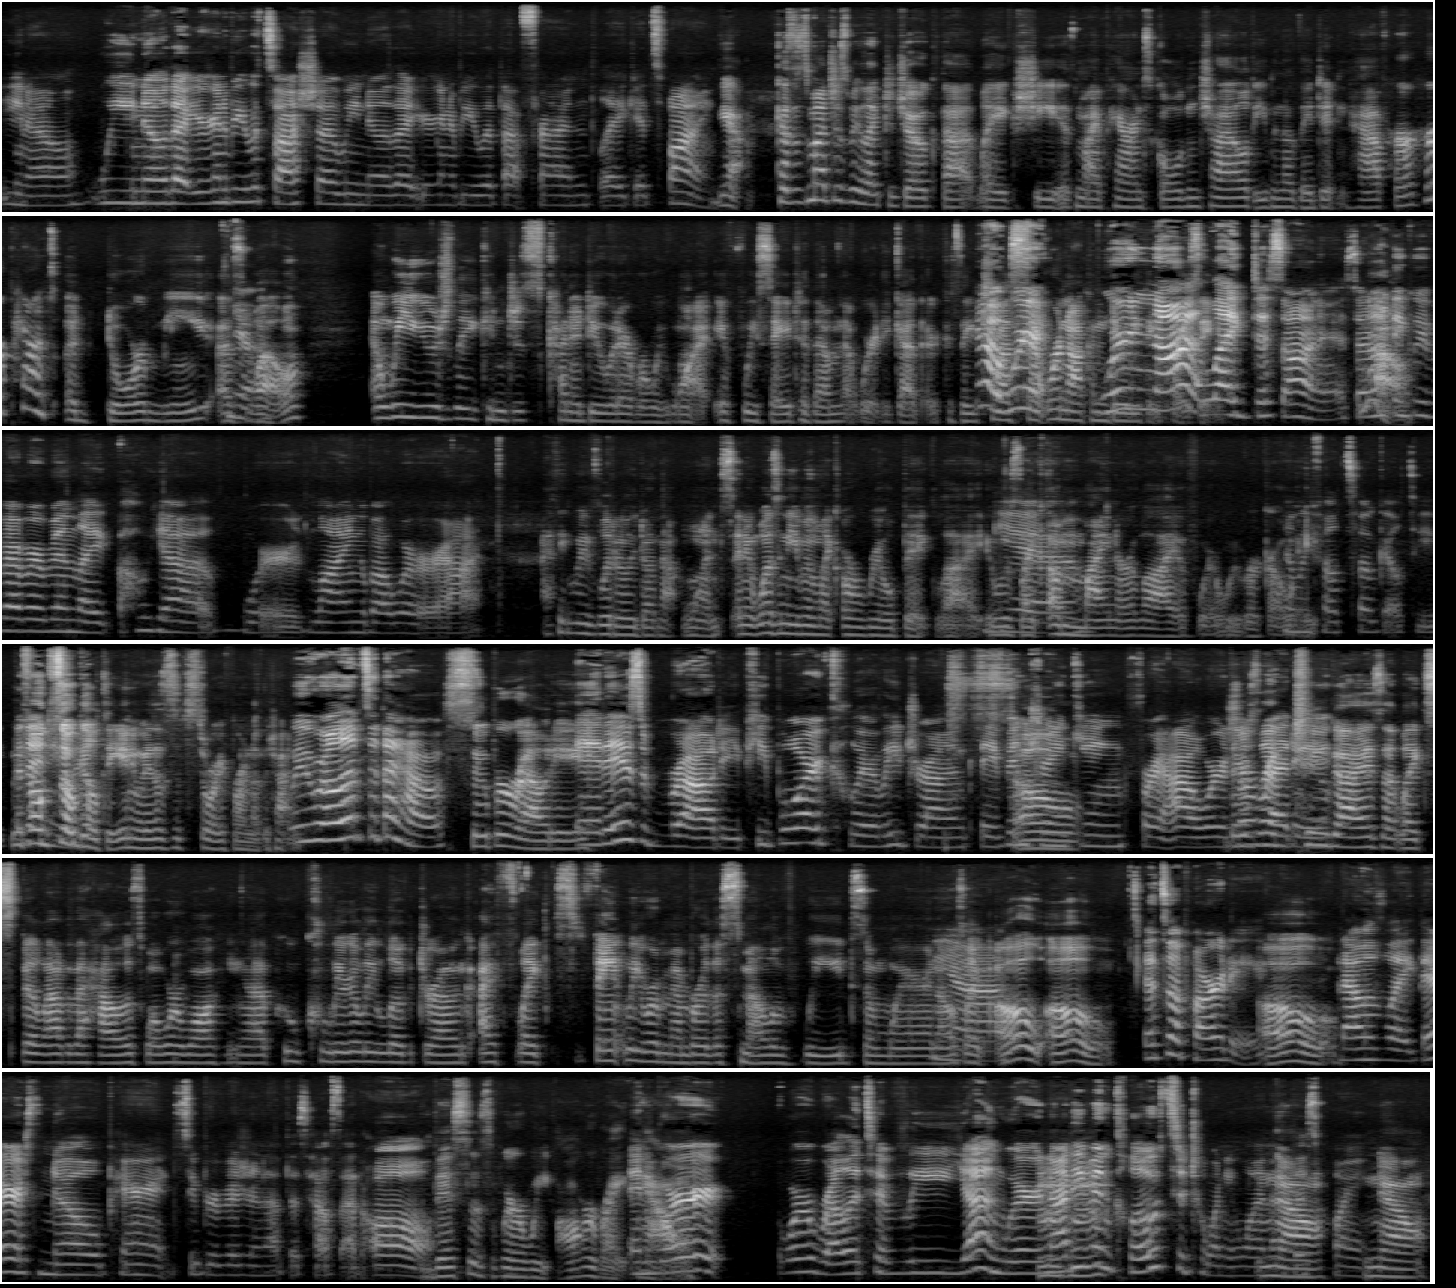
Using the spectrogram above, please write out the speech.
You know, we know that you're gonna be with Sasha. We know that you're gonna be with that friend. Like, it's fine. yeah because as much as we like to joke that like she is my parents golden child even though they didn't have her her parents adore me as Yeah. well and we usually can just kind of do whatever we want if we say to them that we're together because they Yeah, trust we're- that we're not going to do We're not crazy. like dishonest. I don't think we've ever been like, oh yeah, we're lying about where we're at. I think we've literally done that once, and it wasn't even like a real big lie. It was like a minor lie of where we were going. And we felt so guilty. We But felt so anyway, guilty. Anyway, that's a story for another time. We roll up to the house. Super rowdy. It is rowdy. People are clearly drunk. They've been So- drinking for hours There's already. like two guys that like spill out of the house while we're walking up who clearly look drunk. I like faintly remember the smell of weed somewhere, and I was like, oh, oh, It's a party. oh. And I was like, there is no parent supervision at this house at all. This is where we are right and now. we're we're relatively young. We're not Mhm. even close to 21 at this point. no.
